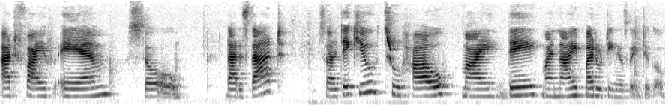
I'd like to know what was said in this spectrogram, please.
at 5 a.m. So that is that. So I'll take you through how my day, my night, my routine is going to go.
